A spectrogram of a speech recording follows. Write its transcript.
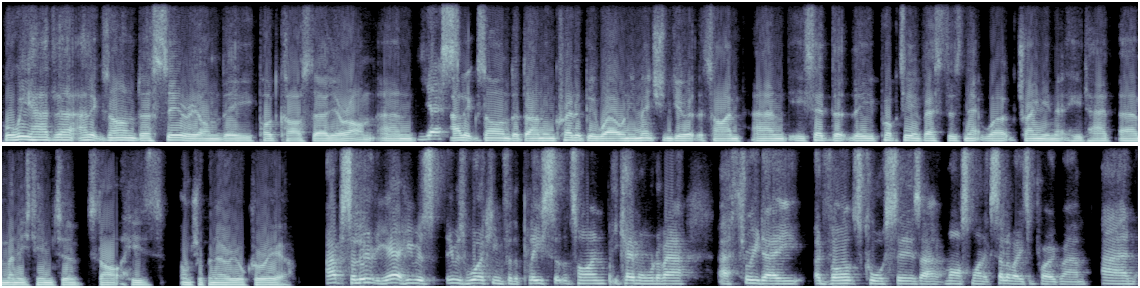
Well, we had uh, Alexander Siri on the podcast earlier on, and yes. Alexander done incredibly well. And he mentioned you at the time, and he said that the Property Investors Network training that he'd had uh, managed him to start his entrepreneurial career. Absolutely, yeah. He was he was working for the police at the time. He came on one of our, our three day advanced courses, our Mastermind Accelerator program, and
